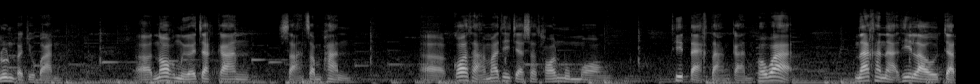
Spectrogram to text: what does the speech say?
รุ่นปัจจุบัน นอกเหนือจากการสารสัมพันธ์ ก็สามารถที่จะสะท้อนมุมมองที่แตกต่างกัน เพราะว่าณขณะที่เราจัด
